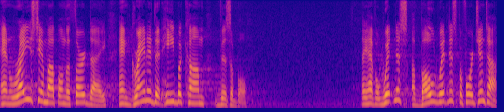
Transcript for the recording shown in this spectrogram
and raised him up on the third day and granted that he become visible. They have a witness, a bold witness before Gentile.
